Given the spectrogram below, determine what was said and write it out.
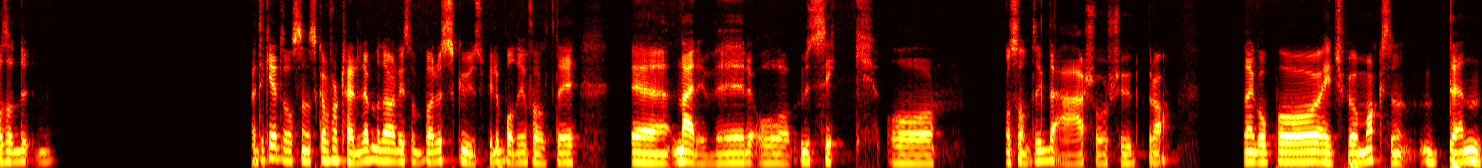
Altså, du Jeg vet ikke helt hvordan jeg skal fortelle det, men det er liksom bare skuespillet både i forhold til eh, nerver og musikk og, og sånne ting. Det er så sjukt bra. Den går på HBO Max, den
